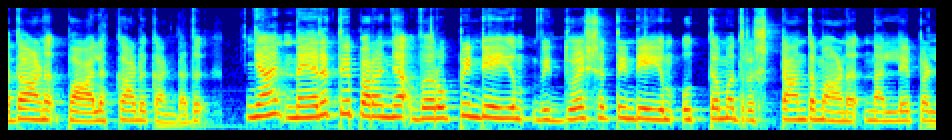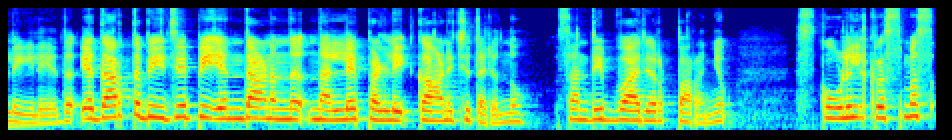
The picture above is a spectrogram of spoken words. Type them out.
അതാണ് പാലക്കാട് കണ്ടത്. ഞാൻ നേരത്തെ പറഞ്ഞ വെറുപ്പിന്റെയും വിദ്വേഷത്തിന്റെയും ഉത്തമ ദൃഷ്ടാന്തമാണ് നല്ലേപ്പള്ളിയിലേത്. യഥാർത്ഥ ബി ജെ പി എന്താണെന്ന് നല്ലേപ്പള്ളി കാണിച്ചു തരുന്നു. സന്ദീപ് വാര്യർ പറഞ്ഞു. സ്കൂളിൽ ക്രിസ്മസ്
